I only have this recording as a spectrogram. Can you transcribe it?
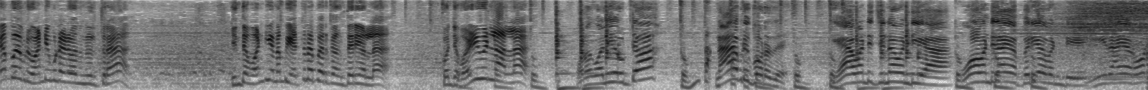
ஏன் போய் இப்படி வண்டி முன்னாடி வந்து நிறுத்துற? இந்த வண்டியை நம்பி எத்தனை பேர் இருக்காங்க தெரியும்ல? கொஞ்சம் வழி விடலாம்ல? உனக்கு வழியை விட்டா? நான் எப்படி போறது? என் வண்டி சின்ன வண்டியா? உன் வண்டி. தான் பெரிய வண்டி நீ தான் ரோட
